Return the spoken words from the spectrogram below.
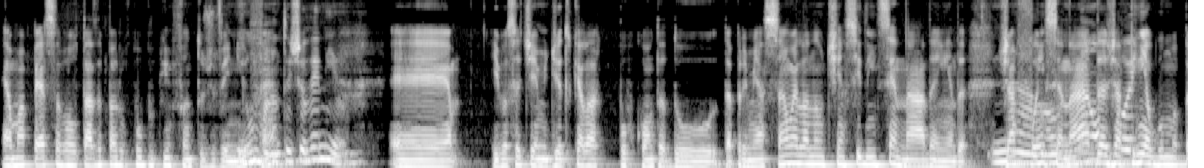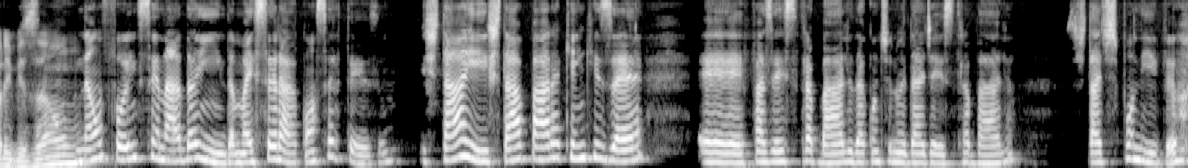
É uma peça voltada para o público infanto-juvenil, né? Infanto-juvenil. É, e você tinha me dito que ela, por conta do, da premiação, ela não tinha sido encenada ainda. Já não, foi encenada? Já foi, tem alguma previsão? Não foi encenada ainda, mas será, com certeza. Está aí, está para quem quiser é, fazer esse trabalho, dar continuidade a esse trabalho. Está disponível.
